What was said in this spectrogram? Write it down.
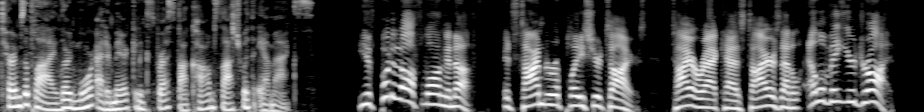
Terms apply. Learn more at americanexpress.com slash with Amex. You've put it off long enough. It's time to replace your tires. Tire Rack has tires that'll elevate your drive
